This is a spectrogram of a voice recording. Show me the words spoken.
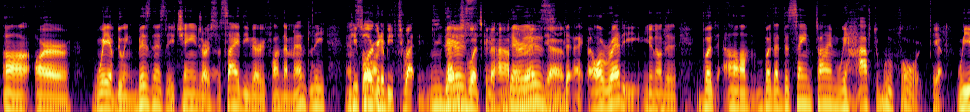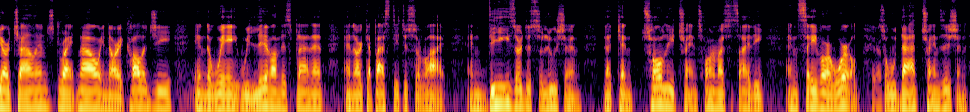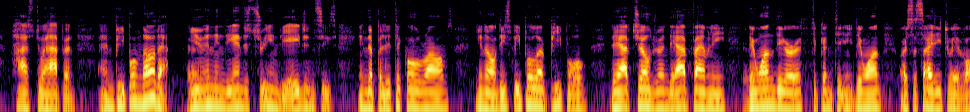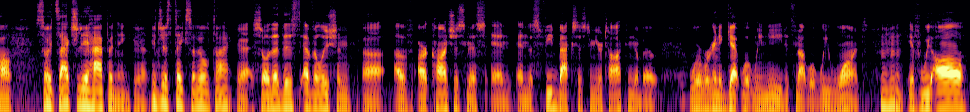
uh, our way of doing business they change our society very fundamentally and People so are going to be threatened. That There's- is what's going to happen. There right? is yeah. th- already, you know, the, but um, but at the same time, we have to move forward. Yeah. We are challenged right now in our ecology, in the way we live on this planet, and our capacity to survive. And these are the solutions that can totally transform our society and save our world. Yeah. So that transition has to happen, and people know that. Yeah. Even in the industry, in the agencies, in the political realms, you know, these people are people. They have children, they have family, they want the earth to continue, they want our society to evolve. So it's actually happening. Yeah. It just takes a little time. Yeah, so that this evolution uh, of our consciousness and and this feedback system you're talking about, where we're going to get what we need, it's not what we want. Mm-hmm. If we all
